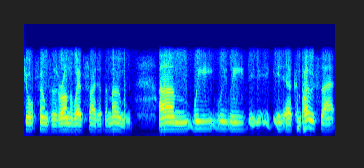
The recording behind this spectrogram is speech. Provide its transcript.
short films that are on the website at the moment, um, we we, we uh, composed that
